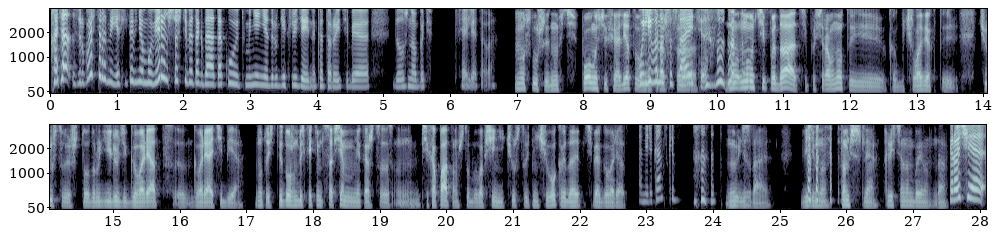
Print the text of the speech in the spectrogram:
Хотя, с другой стороны, если ты в нем уверен, что ж тебе тогда атакуют мнение других людей, на которые тебе должно быть фиолетово? Ну, слушай, ну, полностью live in a society. Ну, ну, типа, да, типа, все равно ты, как бы, человек, ты чувствуешь, что другие люди говорят, э, говоря о тебе. Ну, то есть ты должен быть каким-то совсем, мне кажется, психопатом, чтобы вообще не чувствовать ничего, когда тебя говорят. Американским? Ну, не знаю. Видимо, в том числе Кристианом Бейлом, да. Короче,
